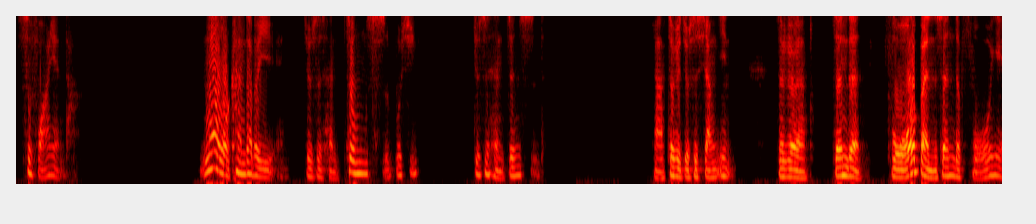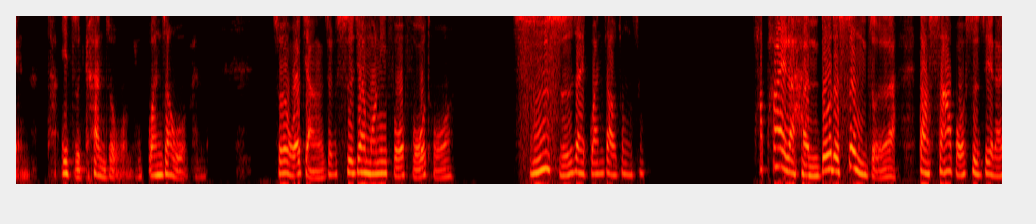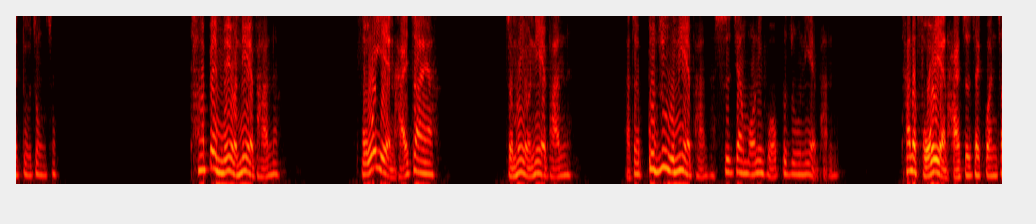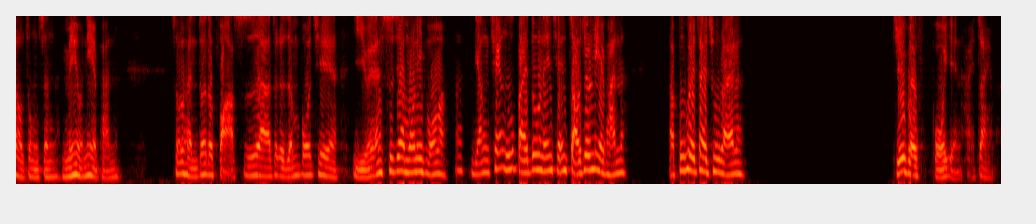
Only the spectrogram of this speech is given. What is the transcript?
是法眼塔。那我看到的也就是很真实不虚，就是很真实的啊，这个就是相应，这个真的佛本身的佛眼，他一直看着我们，关照我们。所以我讲这个释迦牟尼佛佛陀，时时在关照众生，他派了很多的圣者啊，到娑婆世界来度众生。他并没有涅槃呢，佛眼还在啊，怎么有涅槃呢？啊，这不入涅槃，释迦牟尼佛不入涅槃，他的佛眼还是在关照众生，没有涅槃呢。所以很多的法师啊，这个仁波切以为释迦牟尼佛嘛，啊，两千五百多年前早就涅槃了，啊，不会再出来了。结果佛眼还在嘛。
